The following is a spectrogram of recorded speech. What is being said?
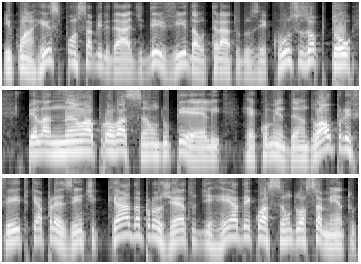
e com a responsabilidade devida ao trato dos recursos, optou pela não aprovação do PL, recomendando ao prefeito que apresente cada projeto de readequação do orçamento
